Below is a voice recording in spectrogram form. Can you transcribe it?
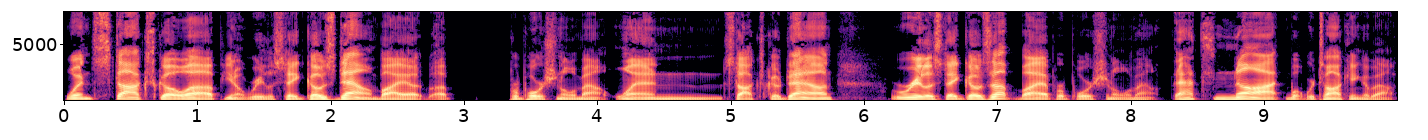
when stocks go up, you know, real estate goes down by a, a proportional amount. When stocks go down, real estate goes up by a proportional amount. That's not what we're talking about.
